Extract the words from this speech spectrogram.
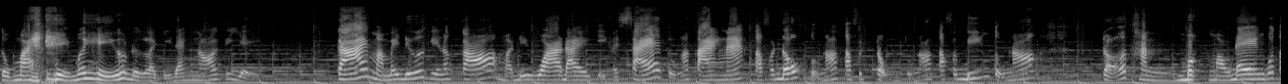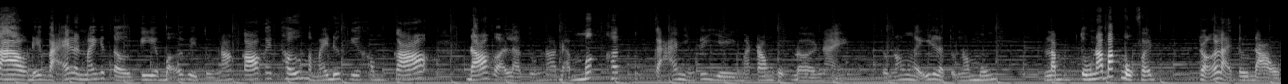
tụi mày mới hiểu được là chị đang nói cái gì cái mà mấy đứa kia nó có mà đi qua đây chị phải xé tụi nó tan nát, tao phải đốt tụi nó, tao phải trụng tụi nó, tao phải biến tụi nó trở thành mực màu đen của tao để vẽ lên mấy cái tờ kia. Bởi vì tụi nó có cái thứ mà mấy đứa kia không có. Đó gọi là tụi nó đã mất hết tất cả những cái gì mà trong cuộc đời này tụi nó nghĩ là tụi nó muốn là tụi nó bắt buộc phải trở lại từ đầu.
